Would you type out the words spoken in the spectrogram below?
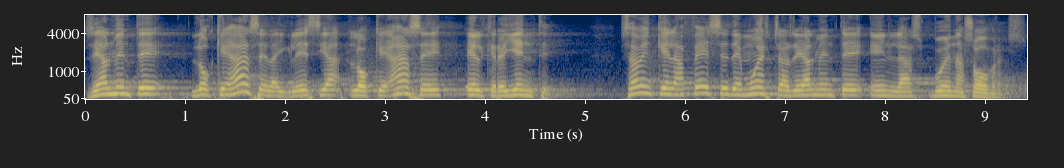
realmente lo que hace la iglesia, lo que hace el creyente. Saben que la fe se demuestra realmente en las buenas obras.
